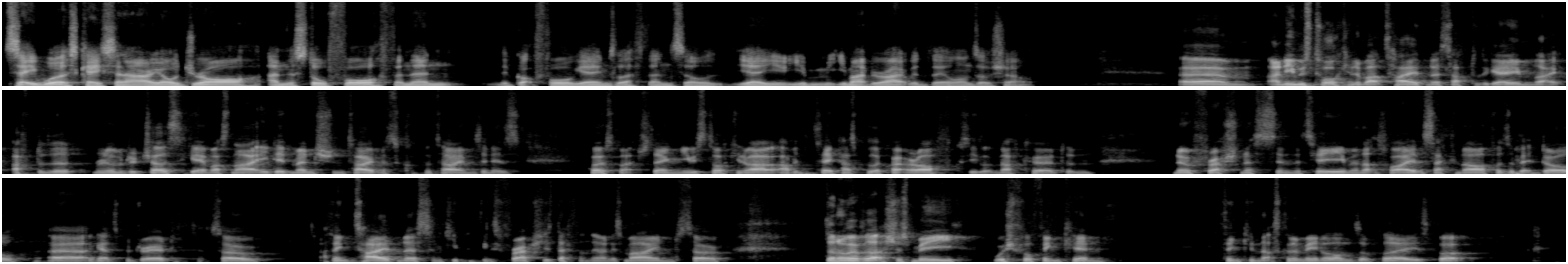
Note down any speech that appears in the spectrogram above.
say, worst case scenario draw, and they're still fourth, and then they've got four games left then. So yeah, you you, you might be right with the Alonso shout. Um, and he was talking about tiredness after the game, like after the Real Madrid Chelsea game last night. He did mention tiredness a couple of times in his post match thing. He was talking about having to take Azpilicueta off because he looked knackered and no freshness in the team, and that's why the second half was a bit dull uh, against Madrid. So I think tiredness and keeping things fresh is definitely on his mind. So don't know whether that's just me wishful thinking, thinking that's going to mean Alonso plays, but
